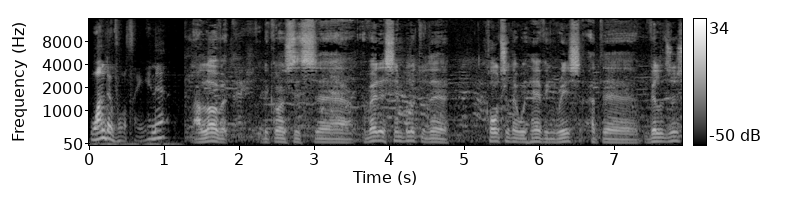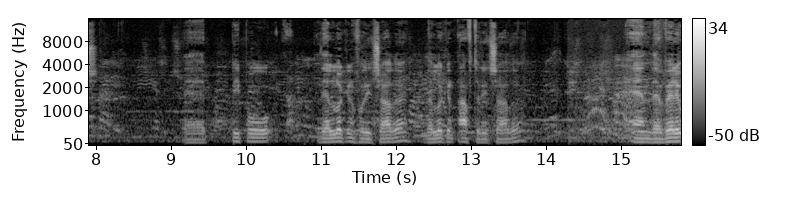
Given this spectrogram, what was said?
wonderful thing, isn't it? I love it because it's uh, very simple to the culture that we have in Greece at the villages. Uh, people, they're looking for each other, they're looking after each other, and they're very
